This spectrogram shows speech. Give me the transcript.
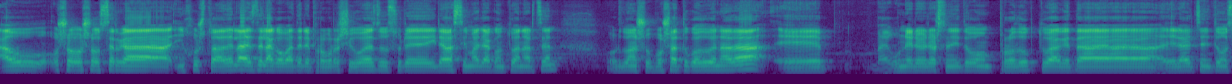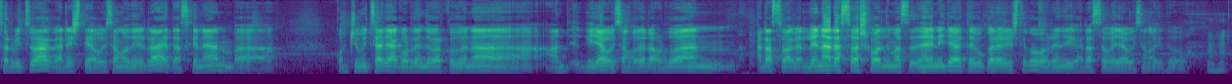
hau oso oso zerga injustua dela, ez delako bat ere progresiboa ez du zure irabazi maila kontuan hartzen. Orduan suposatuko duena da, e, ba, egunero erosten ditugun produktuak eta erabiltzen ditugun zerbitzuak garestiago izango direla eta azkenean ba, kontsumitzaileak ordaindu beharko duena gehiago izango dela. Orduan arazoak, lehen arazo asko baldin bat den hilabete bukara iristeko, ba, oraindik arazo gehiago izango ditugu. Mhm.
